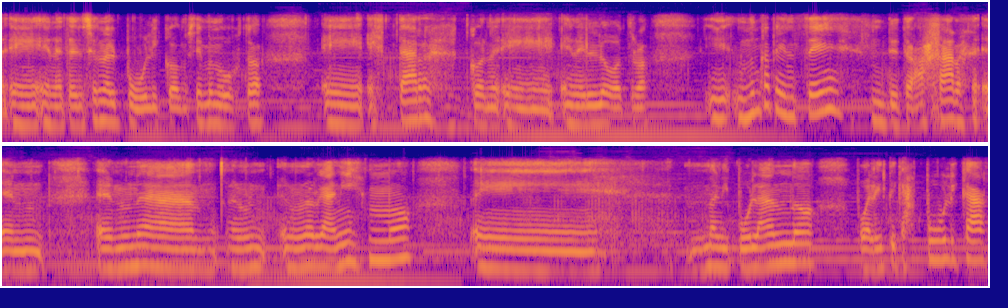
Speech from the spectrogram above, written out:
eh, en atención al público. Siempre me gustó eh, estar con, en el otro. Y nunca pensé de trabajar en, en, una, en, un, organismo manipulando políticas públicas.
